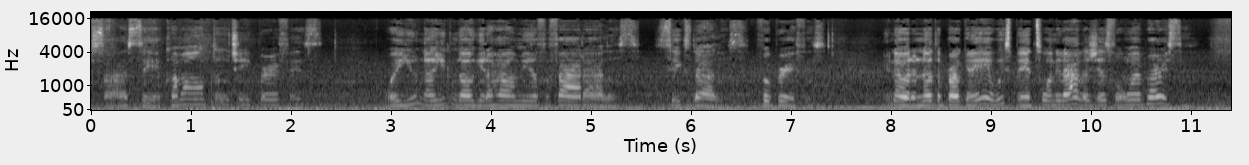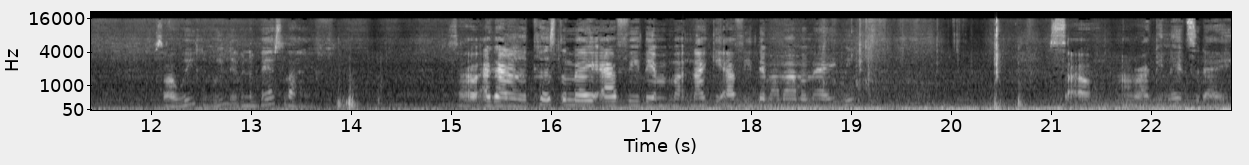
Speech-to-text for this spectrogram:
So I said, come on through cheap breakfast. Well, you know you can go get a whole meal for five dollars, six dollars for breakfast. You know, at another broken egg, we spend twenty dollars just for one person. So we we living the best life. So I got a custom made outfit that my Nike outfit that my mama made me. So I'm rocking it today.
